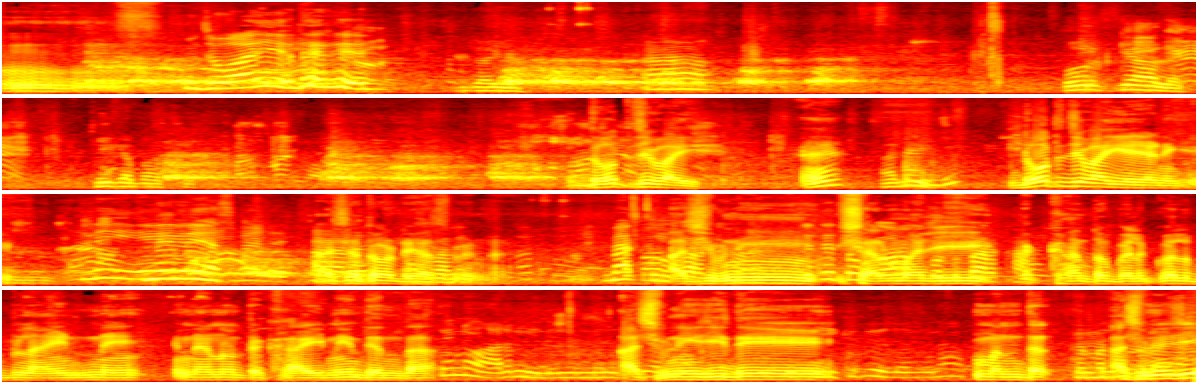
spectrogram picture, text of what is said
ਹਮ, ਜਵਾਈ ਇਹਦੇ ਨੇ। ਜਾਈਏ ਹਾਂ। ਹੋਰ ਕੀ ਹਾਲ ਹੈ? ਠੀਕ ਹੈ ਬਸ। ਦੋਤ ਜਵਾਈ ਹੈ? ਹਾਂਜੀ। ਦੋਤ ਜਵਾਈ ਹੈ ਜਾਣੀ ਕਿ? ਨਹੀਂ ਇਹ ਮੇਰੇ ਹਸਬੰਡ ਹੈ। ਅੱਛਾ ਤੁਹਾਡੇ ਹਸਬੰਡ ਮੈਂ ਤੂੰ ਕਰ ਅਸ਼ਵਨੀ ਸ਼ਰਮਾ ਜੀ ਕਰ। ਅੱਖਾਂ ਤੋਂ ਬਿਲਕੁਲ ਬਲਾਈਂਡ ਨੇ ਇਹਨਾਂ ਨੂੰ ਦਿਖਾਈ ਨਹੀਂ ਦਿੰਦਾ। ਤੈਨੂੰ ਹਰ ਮਹੀਨੇ ਨੂੰ ਮਿਲ ਅਸ਼ਵਨੀ ਜੀ ਦੇ ਵੀ ਹੋ ਨਾ ਮੰਦਰ ਅਸ਼ਵਨੀ ਜੀ?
